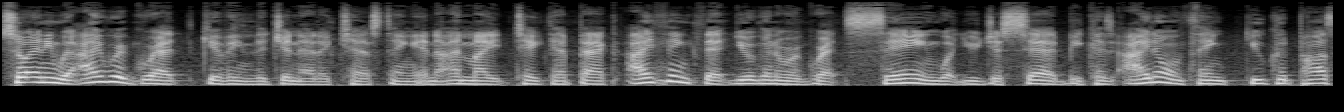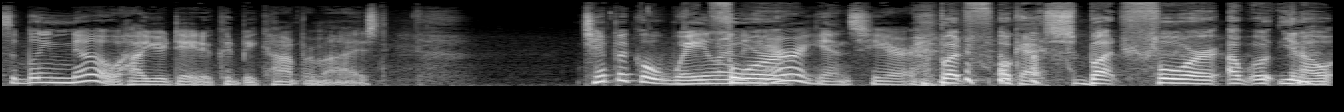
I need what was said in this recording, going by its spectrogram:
so anyway, I regret giving the genetic testing, and I might take that back. I think that you're going to regret saying what you just said because I don't think you could possibly know how your data could be compromised. Typical Waylon For- arrogance here. But okay, but for uh, you know,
